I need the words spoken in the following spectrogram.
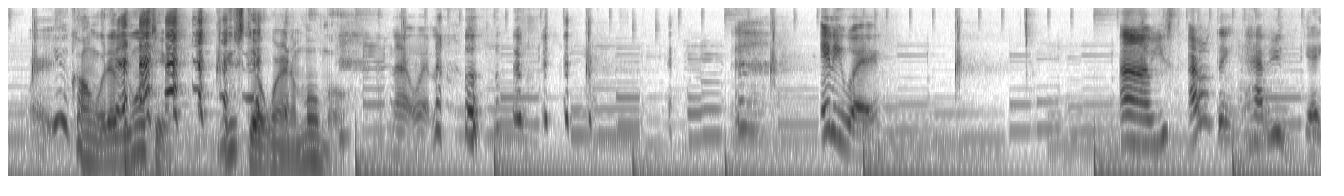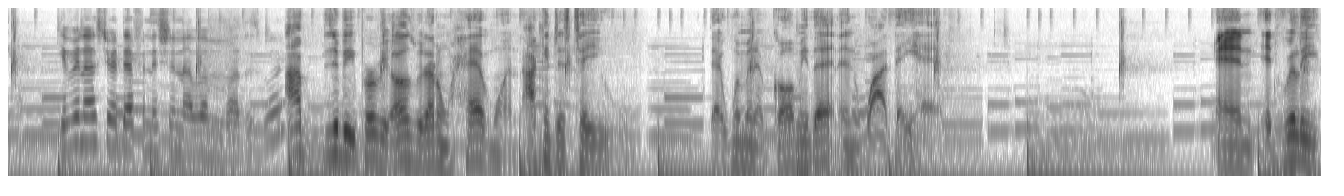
some words. You call me whatever you want to. you still wearing a muumuu. I'm not one. anyway, um, you. I don't think have you get, given us your definition of a mother's boy? I to be perfectly honest with you, I don't have one. I can just tell you that women have called me that and why they have. And it really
